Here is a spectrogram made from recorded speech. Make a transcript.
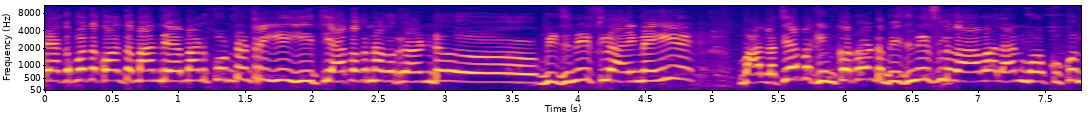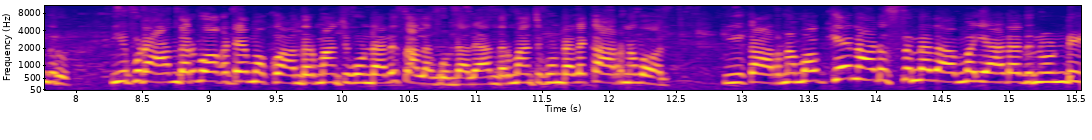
లేకపోతే కొంతమంది ఏమనుకుంటుంటారు ఈ ఈ చేపకు నాకు రెండు బిజినెస్లు అయినాయి మళ్ళీ చేపకి ఇంకో రెండు బిజినెస్లు కావాలని మొక్కుకుందరు. ఇప్పుడు అందరు ఒకటే మొక్కు అందరు మంచిగా ఉండాలి చల్లగా ఉండాలి అందరు మంచిగా ఉండాలి కారణం పోవాలి ఈ కారణం మొక్కే నడుస్తున్నది అమ్మ ఏడాది నుండి.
